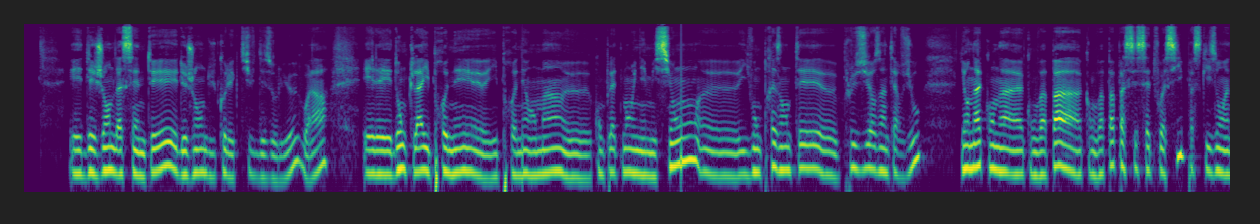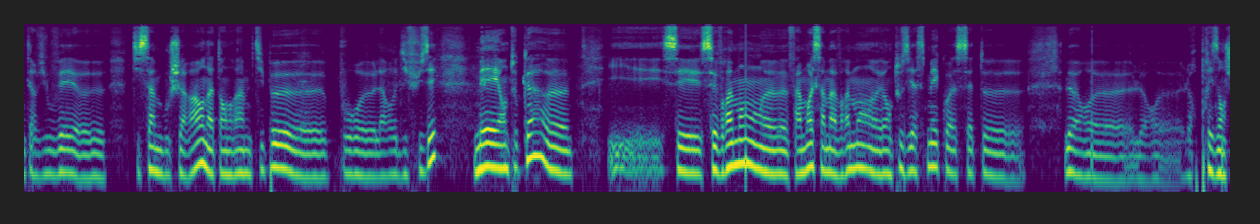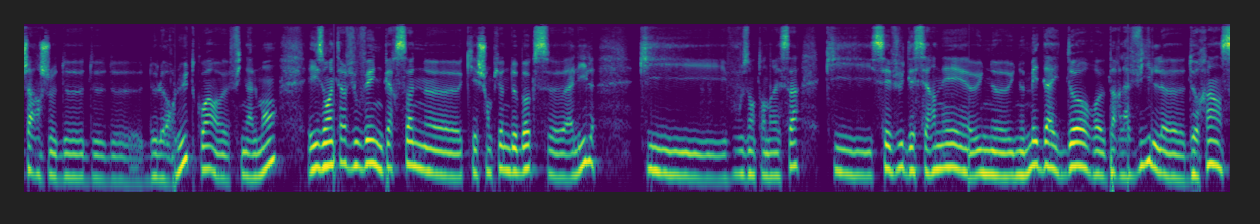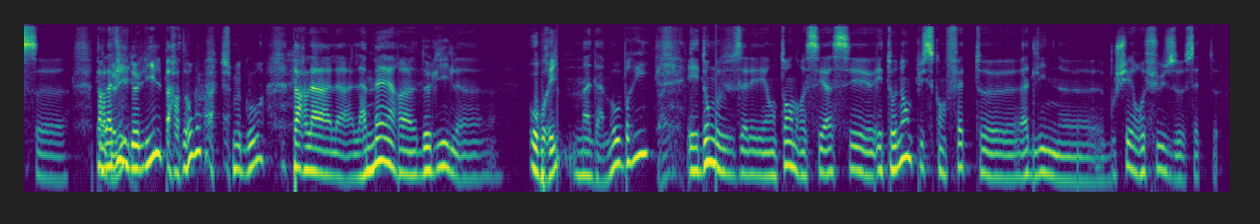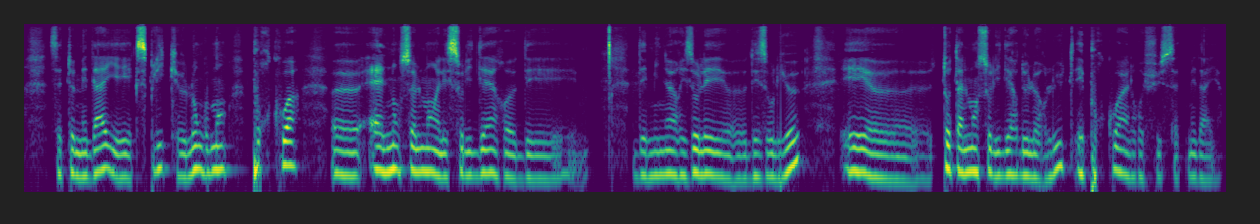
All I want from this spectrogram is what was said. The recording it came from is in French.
et des gens de la CNT et des gens du collectif des Olieux, voilà. Et donc là, ils prenaient, ils prenaient en main complètement une émission. euh, ils vont présenter plusieurs interviews. Il y en a qu'on a qu'on va pas qu'on va pas passer cette fois-ci parce qu'ils ont interviewé euh, petit Bouchara. On attendra un petit peu euh, pour euh, la rediffuser. Mais en tout cas, euh, c'est c'est vraiment. euh, Enfin moi, ça m'a vraiment euh, enthousiasmé quoi cette leur leur leur prise en charge de de de, de leur lutte quoi finalement. Et ils ont interviewé une personne qui est championne de boxe à Lille qui, vous entendrez ça, qui s'est vu décerner une, une médaille d'or euh, par la ville euh, de Reims, euh, par Non, la de ville Lille. de Lille, pardon, je me gourre, par la, la, la maire de Lille. euh, Aubry. Madame Aubry. Et donc, vous allez entendre, c'est assez étonnant puisqu'en fait, euh, Adeline euh, Boucher refuse cette, cette médaille et explique longuement pourquoi euh, elle, non seulement elle est solidaire euh, des des mineurs isolés euh, des Olieux et euh, totalement solidaire de leur lutte et pourquoi elle refuse cette médaille.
